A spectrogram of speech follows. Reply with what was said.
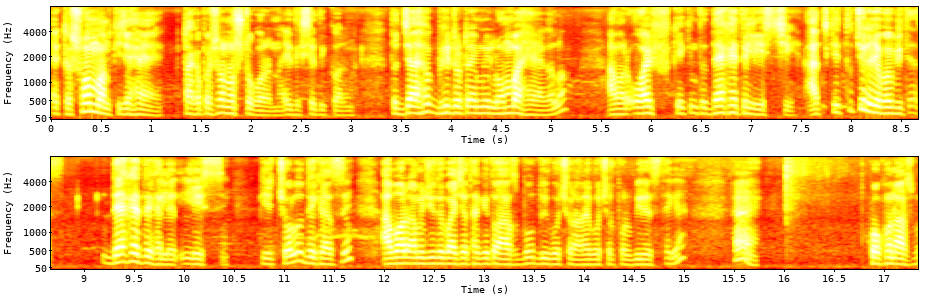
একটা সম্মান কি যে হ্যাঁ টাকা পয়সা নষ্ট করে না, এদিক সেদিক করে না। তো যাই হোক, ভিডিওটা এমনি লম্বা হয়ে গেল। আমার ওয়াইফকে কিন্তু দেখাইতে নিয়ে এসেছি। আজকে তো চলে যাব বিদেশ। দেখাইতে খালি নিয়ে এসেছি। কি চলো দেখে আসি। আবার আমি যদি বাইচা থাকি তো আসব দুই বছর, আড়াই বছর পর বিদেশ থেকে হ্যাঁ? কখন আসব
